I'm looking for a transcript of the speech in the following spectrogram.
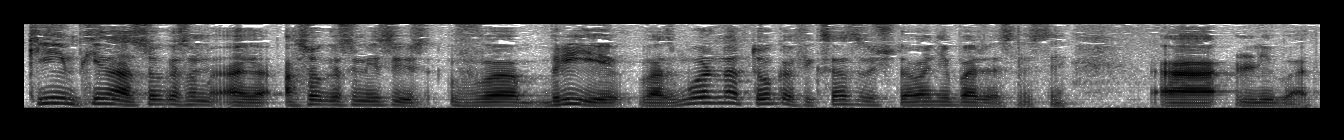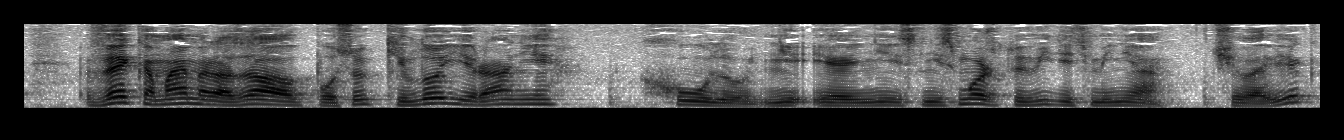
Ким кина асогасам э, В брии возможно только фиксация существования божественности. Э, ливат. Века маймер разал посук кило ирани хулу. Не, не, не сможет увидеть меня человек.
